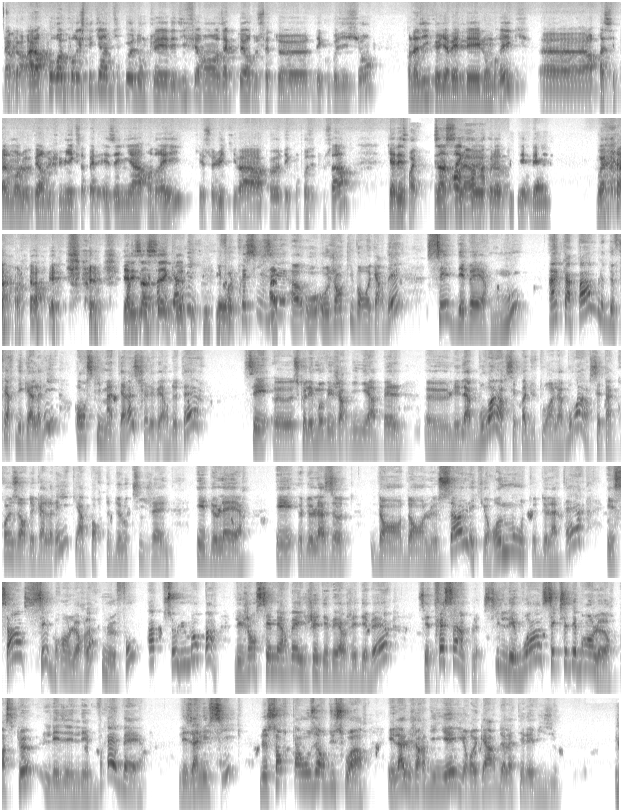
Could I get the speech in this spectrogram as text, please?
D'accord. Alors pour, pour expliquer un petit peu donc les, différents acteurs de cette euh, décomposition, on a dit qu'il y avait les lombriques, euh, alors principalement le ver du fumier qui s'appelle Ezenia andrei, qui est celui qui va un peu décomposer tout ça. Il y a les insectes Il y a les insectes. Il faut le préciser aux, gens qui vont regarder, c'est des vers mous, incapables de faire des galeries. Or, ce qui m'intéresse chez les vers de terre, c'est euh, ce que les mauvais jardiniers appellent euh, les laboureurs. C'est pas du tout un laboureur, c'est un creuseur de galeries qui apporte de l'oxygène et de l'air et de l'azote dans, le sol et qui remonte de la terre. Et ça, ces branleurs-là ne le font absolument pas. Les gens s'émerveillent, j'ai des vers, j'ai des vers. C'est très simple. S'ils les voient, c'est que c'est des branleurs parce que les, les vrais vers, les anéciques, ne sortent qu'à 11 heures du soir. Et là, le jardinier, il regarde la télévision.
